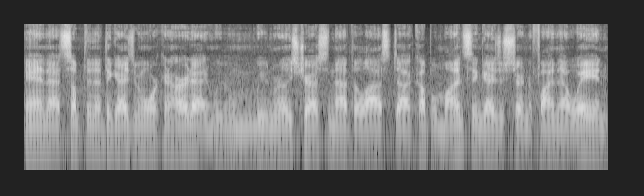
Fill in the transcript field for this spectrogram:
And that's something that the guys have been working hard at, and we've been we've been really stressing that the last uh, couple months. And guys are starting to find that way. And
